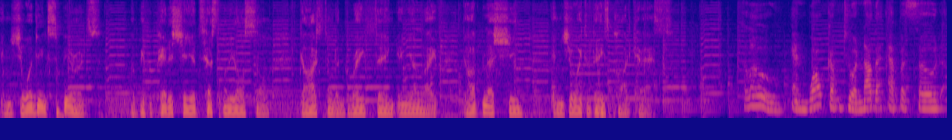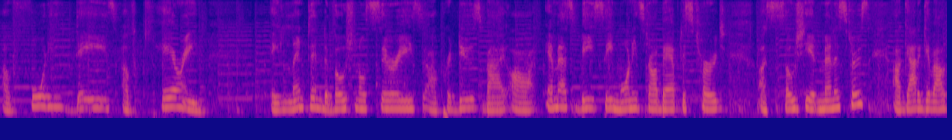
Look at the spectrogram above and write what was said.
Enjoy the experience, but be prepared to share your testimony also. God's doing a great thing in your life. God bless you. Enjoy today's podcast. Hello, and welcome to another episode of 40 Days of Caring, a Lenten devotional series uh, produced by our MSBC Morning Star Baptist Church associate ministers. I got to give out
